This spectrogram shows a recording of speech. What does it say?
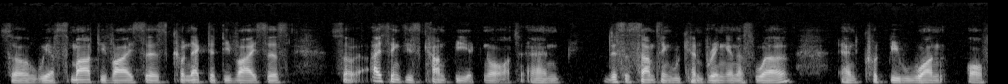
So we have smart devices, connected devices so I think these can't be ignored. And this is something we can bring in as well and could be one of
